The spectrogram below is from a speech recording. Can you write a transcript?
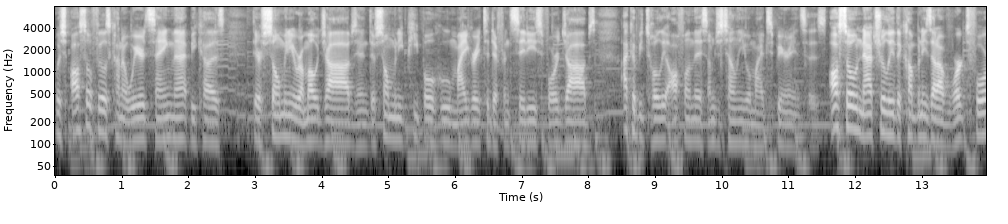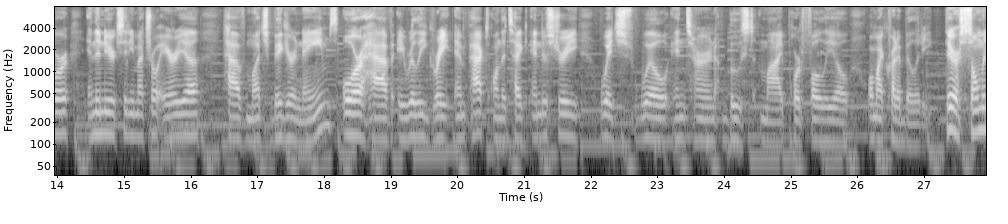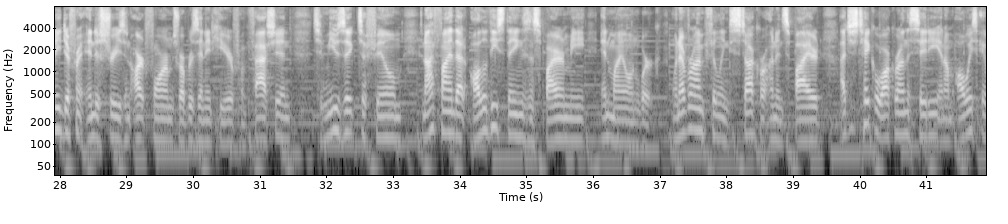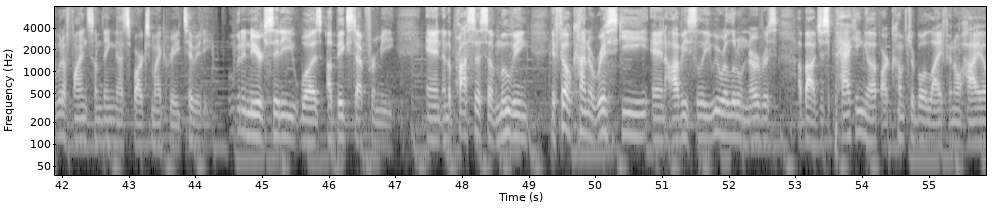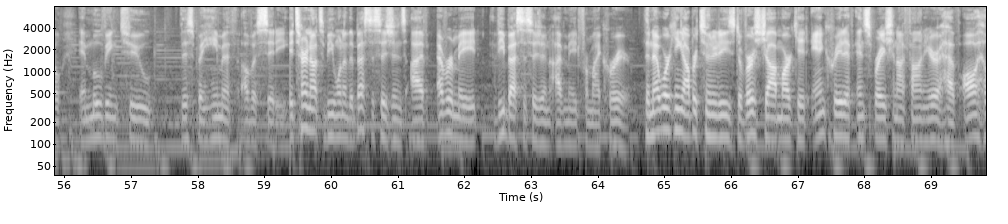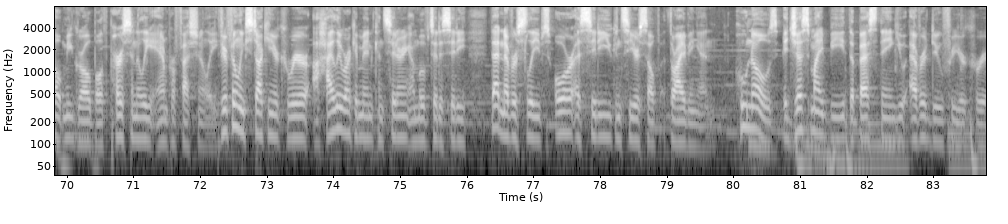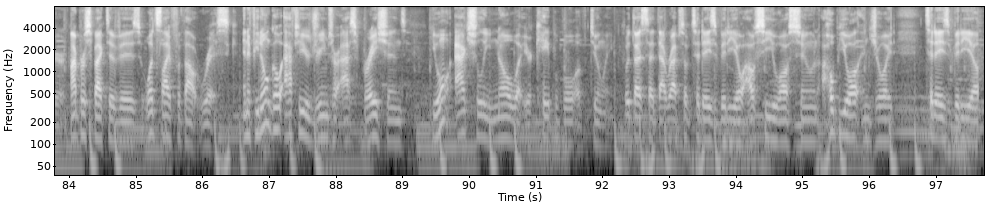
which also feels kind of weird saying that because there's so many remote jobs and there's so many people who migrate to different cities for jobs. I could be totally off on this. I'm just telling you what my experience is. Also, naturally, the companies that I've worked for in the New York City metro area have much bigger names or have a really great impact on the tech industry which will in turn boost my portfolio or my credibility. There are so many different industries and art forms represented here from fashion to music to film and I find that all of these things inspire me in my own work. Whenever I'm feeling stuck or uninspired, I just take a walk around the city and I'm always able to find something that sparks my creativity. Moving to New York City was a big step for me. And in the process of moving, it felt kind of risky. And obviously we were a little nervous about just packing up our comfortable life in Ohio and moving to this behemoth of a city. It turned out to be one of the best decisions I've ever made, the best decision I've made for my career. The networking opportunities, diverse job market, and creative inspiration I found here have all helped me grow both personally and professionally. If you're feeling stuck in your career, I highly recommend considering a move to the city that never sleeps or a city you can see yourself thriving in. Who knows, it just might be the best thing you ever do for your career. My perspective is, what's life without risk? And if you don't go after your dreams or aspirations, you won't actually know what you're capable of doing. With that said, that wraps up today's video. I'll see you all soon. I hope you all enjoyed today's video.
